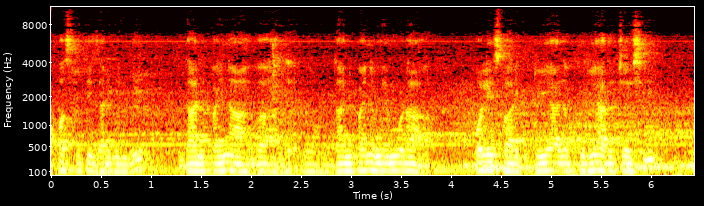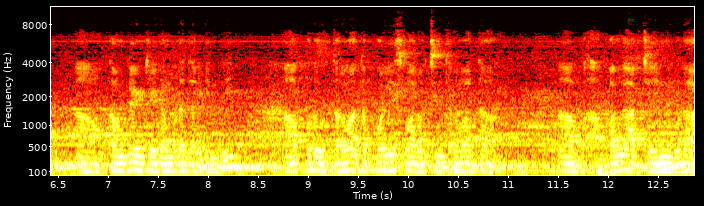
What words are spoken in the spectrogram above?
అపశృతి జరిగింది. దానిపైన దానిపైన మేము కూడా పోలీస్ వారికి ఫిర్యాదు ఫిర్యాదు చేసి కంప్లైంట్ చేయడం కూడా జరిగింది. అప్పుడు తర్వాత పోలీస్ వారు వచ్చిన తర్వాత బంగారు చైన్ కూడా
